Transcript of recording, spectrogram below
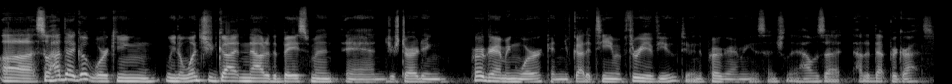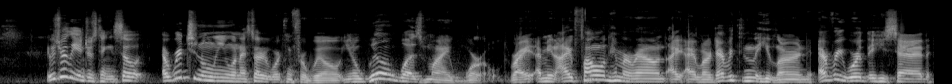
Uh, so how'd that go? Working, you know, once you'd gotten out of the basement and you're starting programming work, and you've got a team of three of you doing the programming essentially. How was that? How did that progress? It was really interesting. So originally, when I started working for Will, you know, Will was my world, right? I mean, I followed him around. I, I learned everything that he learned, every word that he said.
